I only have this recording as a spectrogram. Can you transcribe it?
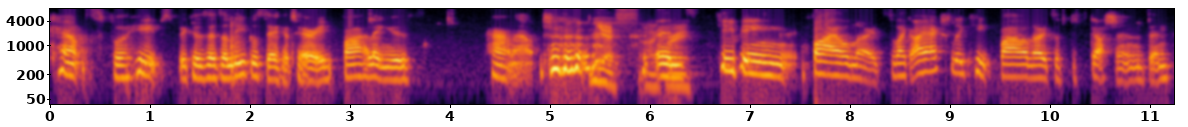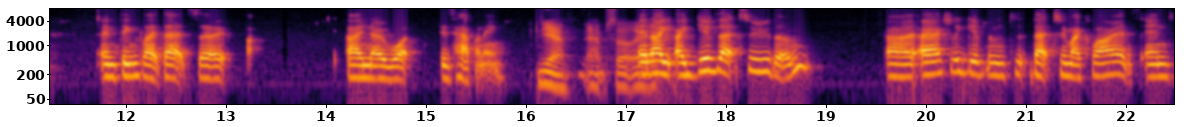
counts for heaps because as a legal secretary, filing is paramount. yes, I agree. and keeping file notes. Like I actually keep file notes of discussions and and things like that, so I know what is happening. Yeah, absolutely. And I, I give that to them. Uh, I actually give them to, that to my clients and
